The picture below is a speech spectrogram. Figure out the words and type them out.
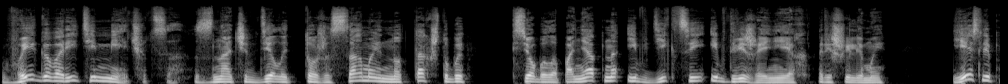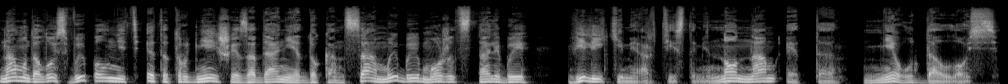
Вы говорите «мечутся», значит делать то же самое, но так, чтобы все было понятно и в дикции, и в движениях, решили мы. Если б нам удалось выполнить это труднейшее задание до конца, мы бы, может, стали бы великими артистами, но нам это не удалось.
